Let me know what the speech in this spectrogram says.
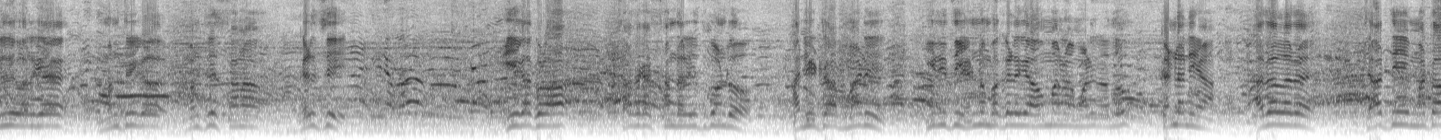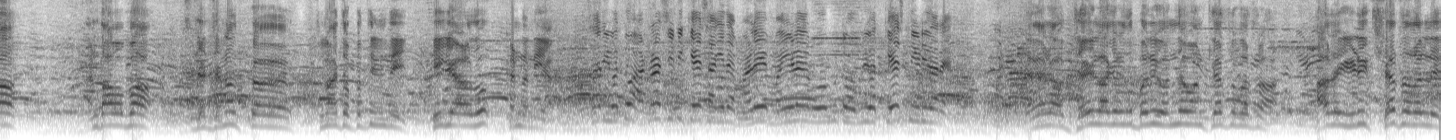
ಇಲ್ಲಿವರೆಗೆ ಮಂತ್ರಿಗ, ಮಂತ್ರಿ ಸ್ಥಾನ ಗಳಿಸಿ, ಈಗ ಕೂಡ ಶಾಸಕ ಸ್ಥಾನದಲ್ಲಿ ಇದ್ಕೊಂಡು ಹನಿ ಡ್ರಾಪ್ ಮಾಡಿ ಈ ರೀತಿ ಹೆಣ್ಣು ಮಕ್ಕಳಿಗೆ ಅವಮಾನ ಮಾಡಿರೋದು ಖಂಡನೀಯ. ಅದಲ್ಲದೆ ಜಾತಿ ಮತ ಅಂತ ಒಬ್ಬ ಜನ ಚುನಾಯಿತ ಪ್ರತಿನಿಧಿ ಹೀಗೆ ಹೇಳೋದು ಖಂಡನೀಯ. ಸರ್ ಇವತ್ತು ಅಟ್ರಾಸಿಟಿ ಕೇಸ್ ಆಗಿದೆ. ಮಳೆ ಮಹಿಳೆಯರು ಹೋಗ್ಬಿಟ್ಟು ಒಬ್ರು ಇವತ್ತು ಕೇಸ್ ನೀಡಿದ್ದಾರೆ. ಯಾಕಂದ್ರೆ ಅವ್ರು ಜೈಲಾಗಿರೋದು ಬರೀ ಒಂದೇ ಒಂದು ಕೇಸುಗೋಸ್ಕರ ಆದರೆ ಇಡೀ ಕ್ಷೇತ್ರದಲ್ಲಿ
